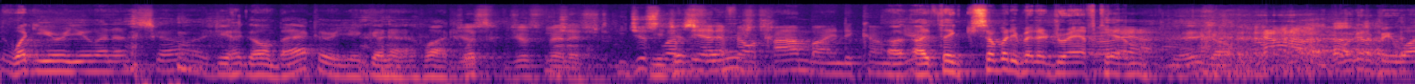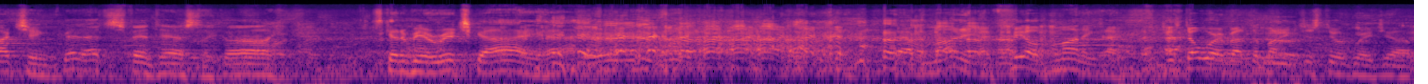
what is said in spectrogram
What year are you in at school? Are you going back, or are you gonna what? Just, just finished. He just You left just the NFL finished? Combine to come Uh, here. I think somebody better draft him. Yeah. There you go. We're going to be watching. Good, That's fantastic. Oh, he's going to be a rich guy. Huh? that money. I feel money. Just don't worry about the money. Just do a great job.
